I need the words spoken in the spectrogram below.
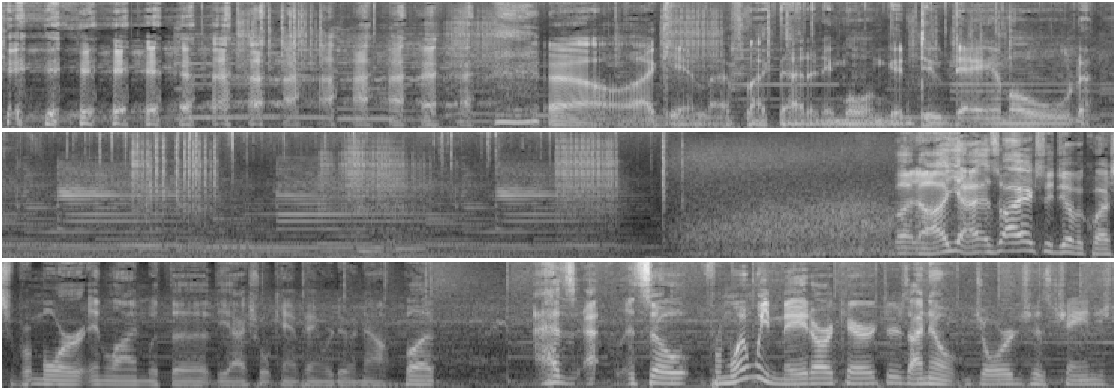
oh, I can't laugh like that anymore. I'm getting too damn old. But uh, yeah, so I actually do have a question for more in line with the the actual campaign we're doing now. But has uh, so from when we made our characters, I know George has changed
